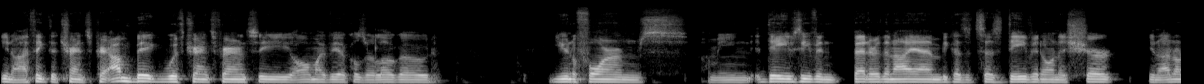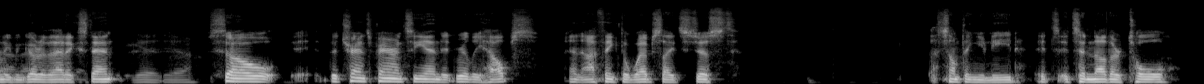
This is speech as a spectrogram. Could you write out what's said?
you know i think the transparent i'm big with transparency all my vehicles are logoed uniforms i mean dave's even better than i am because it says david on his shirt you know i don't Yeah, even go to that extent Pretty good, yeah. so eh, the transparency end it really helps, and I think the website's just something you need. It's it's another tool.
